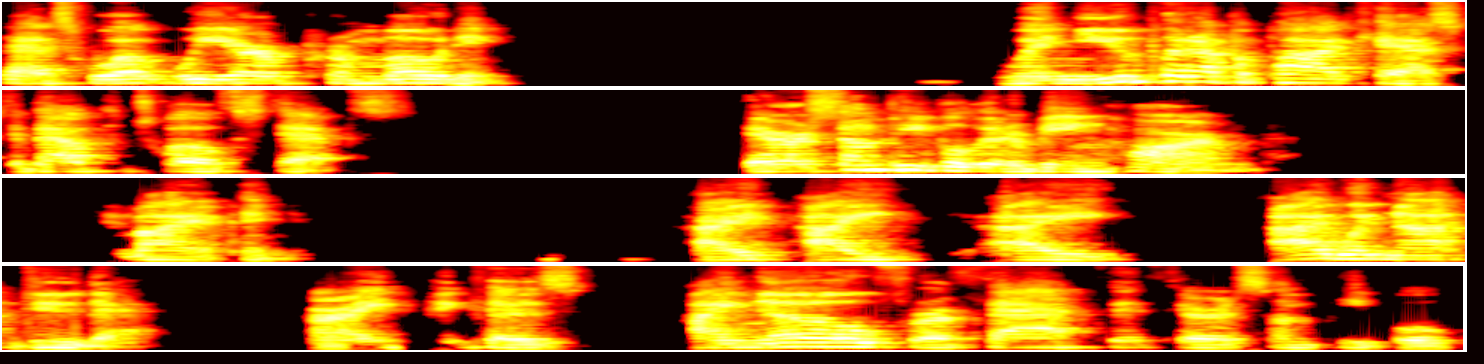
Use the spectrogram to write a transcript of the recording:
That's what we are promoting when you put up a podcast about the 12 steps, there are some people that are being harmed, in my opinion. I I I I would not do that. All right, because I know for a fact that there are some people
